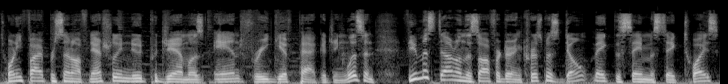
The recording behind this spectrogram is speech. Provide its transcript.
25% off naturally nude pajamas and free gift packaging. Listen, if you missed out on this offer during Christmas, don't make the same mistake twice.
